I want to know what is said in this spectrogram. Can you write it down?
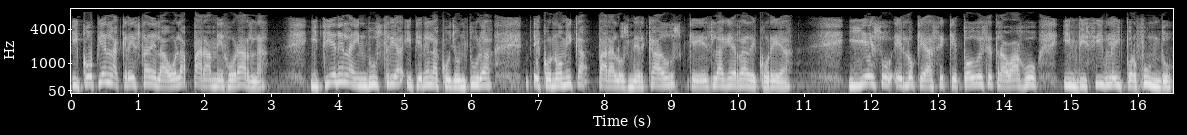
Y copian la cresta de la ola para mejorarla y tienen la industria y tienen la coyuntura económica para los mercados, que es la guerra de Corea. Y eso es lo que hace que todo ese trabajo invisible y profundo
